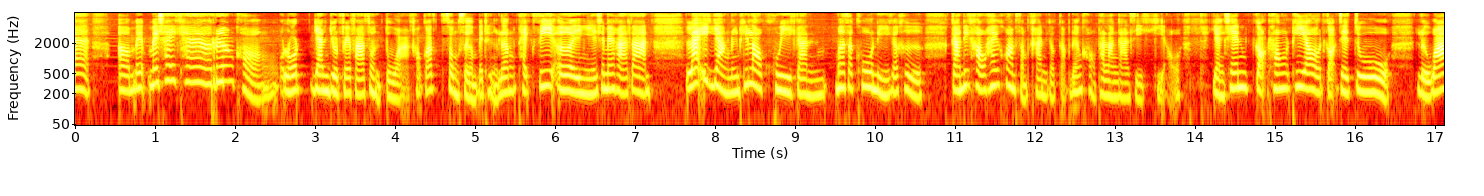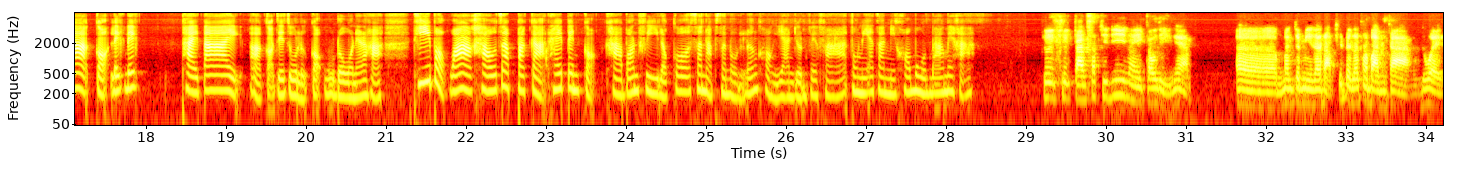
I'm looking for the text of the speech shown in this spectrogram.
เออไม่ไม่ใช่แค่เรื่องของรถยานยนต์ไฟฟ้าส่วนตัว เขาก็ส่งเสริมไปถึงเรื่องแท็กซี่เอออย่างนี้ใช่ไหมคะอาจารย์ และอีกอย่างหนึ่งที่เราคุยกันเมื่อสักครู่นี้ก็คือ การที่เขาให้ความสำคัญเกี่ยวกับเรื่องของพลังงานสีเขียวอย่างเช่นเกาะท่องเที่ยวเกาะเจจู หรือว่าเกาะเล็กๆ ภายใต้เกาะเจจู หรือเกาะอูโดเนี่ยนะคะ ที่บอกว่าเขาจะประกาศให้เป็นเกาะคาร์บอนฟรีแล้วก็สนับสนุนเรื่องของยานยนต์ไฟฟ้า ตรงนี้อาจารย์มีข้อมูลบ้างไหมคะคือคือการซับซิดีในเกาหลีเนี่ยเอ่อมันจะมีระดับที่เป็นรัฐบาลกลางด้วย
